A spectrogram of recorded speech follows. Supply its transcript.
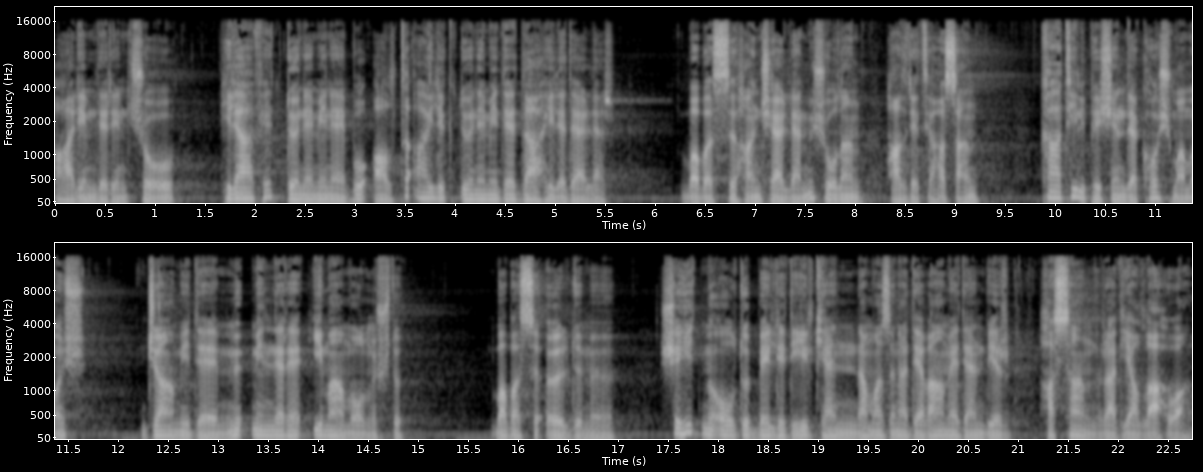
alimlerin çoğu, hilafet dönemine bu altı aylık dönemi de dahil ederler. Babası hançerlenmiş olan Hazreti Hasan, katil peşinde koşmamış, camide müminlere imam olmuştu. Babası öldü mü, şehit mi oldu belli değilken namazına devam eden bir Hasan radıyallahu an.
